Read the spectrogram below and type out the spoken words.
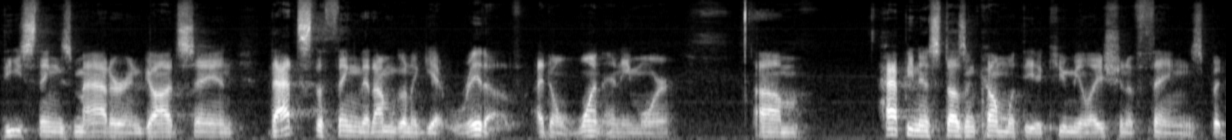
these things matter, and God's saying, that's the thing that I'm going to get rid of. I don't want anymore. Um, happiness doesn't come with the accumulation of things, but,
